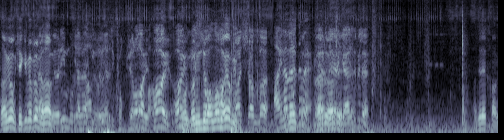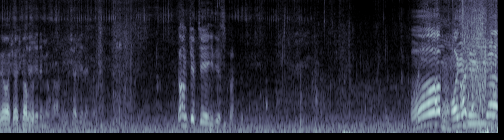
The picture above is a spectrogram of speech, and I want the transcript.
Tamam yok çekim yapıyorum ben abi. Göreyim burada Geldi belki abi o görürüz. geldi. Çok güzel Ay abi. ay ay O göründü maşallah. vallahi bayağı büyük. Maşallah. Ayna verdi etme. mi? Verdi, Verdi, verdi. geldi bile. Acele etme abi yavaş yavaş Hiç kaldır. acelem yok abi. Hiç acelem yok. Tam kepçeye gidiyor Sıpa. Hop! Oyun değişiyor.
